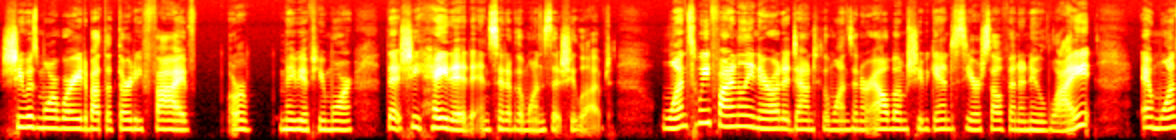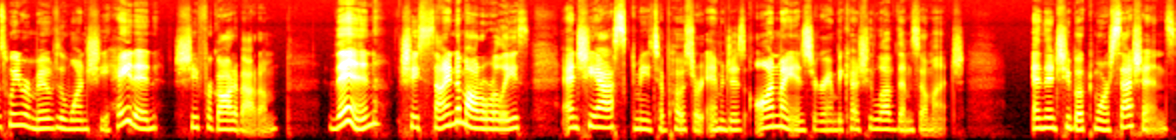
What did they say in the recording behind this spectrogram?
she was more worried about the 35 or maybe a few more that she hated instead of the ones that she loved. Once we finally narrowed it down to the ones in her album, she began to see herself in a new light. And once we removed the ones she hated, she forgot about them. Then she signed a model release and she asked me to post her images on my Instagram because she loved them so much. And then she booked more sessions.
